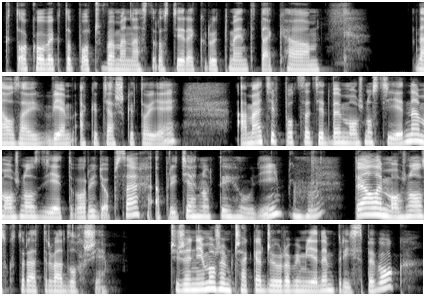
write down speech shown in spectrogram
ktokoľvek to počúva má na starosti rekrutment, tak um, naozaj viem, aké ťažké to je. A máte v podstate dve možnosti. Jedna možnosť je tvoriť obsah a pritiahnuť tých ľudí. Uh-huh. To je ale možnosť, ktorá trvá dlhšie. Čiže nemôžem čakať, že urobím jeden príspevok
